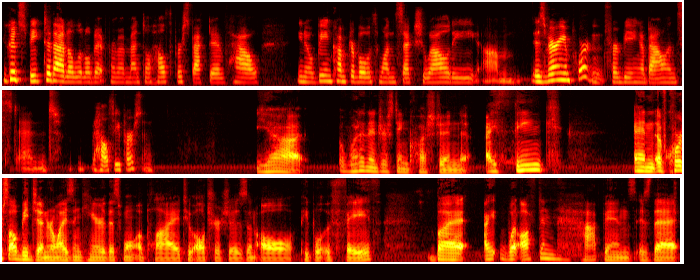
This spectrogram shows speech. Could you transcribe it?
you could speak to that a little bit from a mental health perspective how you know being comfortable with one's sexuality um, is very important for being a balanced and healthy person. Yeah what an interesting question. I think and of course, I'll be generalizing here. This won't apply to all churches and all people of faith. But I, what often happens is that,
